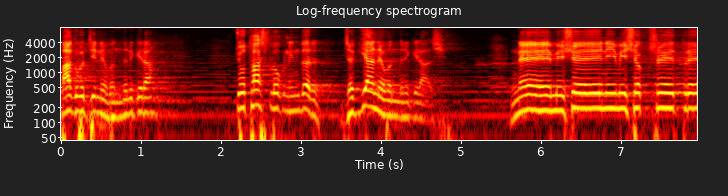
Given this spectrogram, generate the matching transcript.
ભાગવતજીને વંદન કર્યા. ચોથા શ્લોકની અંદર જગ્યાને વંદન કર્યા છે. નૈમિષે નિમિષ ક્ષેત્રે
